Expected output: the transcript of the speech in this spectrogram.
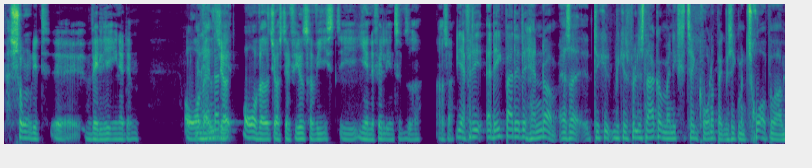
personligt øh, vælge en af dem over, hvad, det... over hvad Justin Fields har vist i, i NFL indtil videre. Altså. Ja, for er det ikke bare det, det handler om? Altså, det kan, vi kan selvfølgelig snakke om, at man ikke skal tage en quarterback, hvis ikke man tror på ham,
